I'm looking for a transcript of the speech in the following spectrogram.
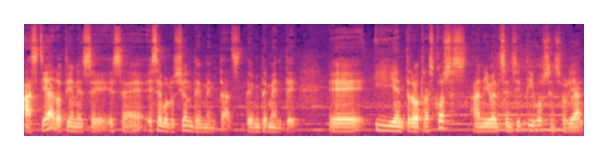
Astiaro tiene ese, esa evolución de, mentas, de, mente eh, y entre otras cosas, a nivel sensitivo, sensorial,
